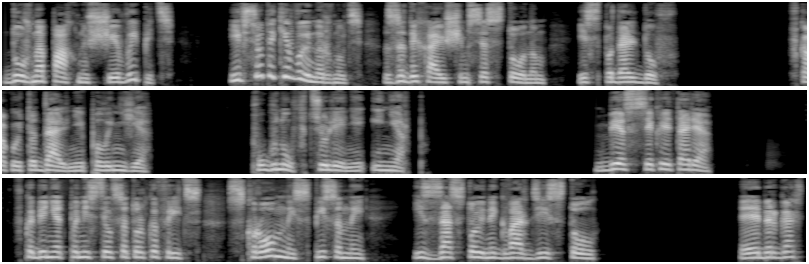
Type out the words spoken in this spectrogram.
дурно пахнущее выпить и все-таки вынырнуть задыхающимся стоном из-под льдов в какой-то дальней полынье, пугнув тюлени и нерп. Без секретаря. В кабинет поместился только фриц, скромный, списанный из застойной гвардии стол. Эбергард,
